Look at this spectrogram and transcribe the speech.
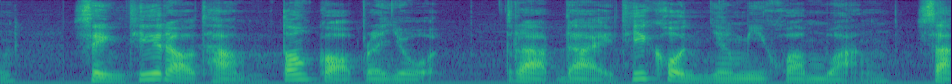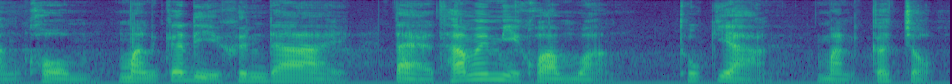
สิ่งที่เราทำต้องก่อประโยชน์ตราบใดที่คนยังมีความหวัง สังคมมันก็ดีขึ้นได้ แต่ถ้าไม่มีความหวัง ทุกอย่างมันก็จบ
